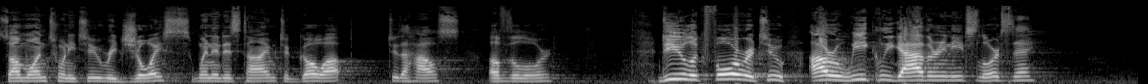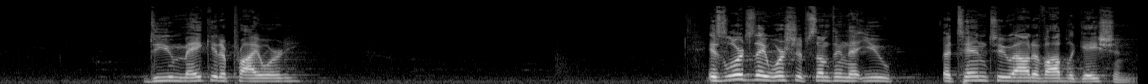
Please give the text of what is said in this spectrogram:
Psalm 122 Rejoice when it is time to go up to the house of the Lord. Do you look forward to our weekly gathering each Lord's Day? Do you make it a priority? Is Lord's Day worship something that you attend to out of obligation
